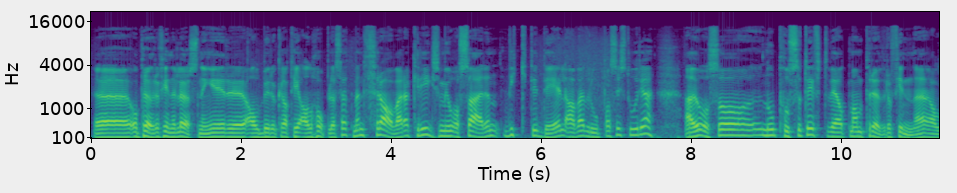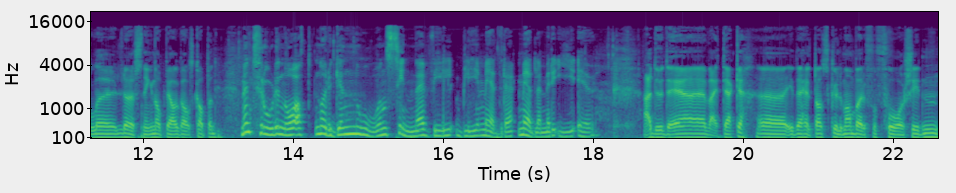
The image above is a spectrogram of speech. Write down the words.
Eh, og prøver å finne løsninger, eh, all byråkrati, all håpløshet. Men fravær av krig, som jo også er en viktig del av Europas historie, er jo også noe positivt ved at man prøver å finne alle løsningene oppi all galskapen. Men tror du nå at Norge noensinne vil bli medlemmer i EU? Nei, du, Det veit jeg ikke. Eh, I det hele tatt Skulle man bare for få år siden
